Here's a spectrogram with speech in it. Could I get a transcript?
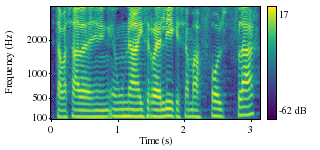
está basada en, en una israelí que se llama False Flag,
